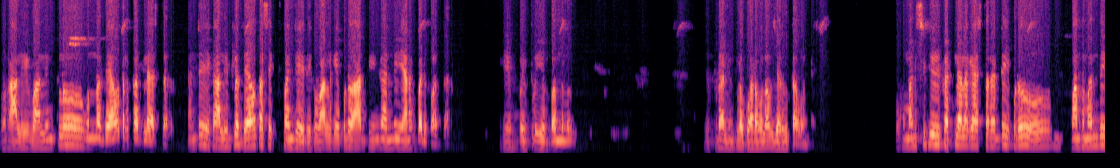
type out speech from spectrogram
ఒక వాళ్ళ వాళ్ళ ఇంట్లో ఉన్న దేవతలు కట్లేస్తారు అంటే వాళ్ళ ఇంట్లో దేవతా శక్తి పనిచేయదు ఇక వాళ్ళకి ఎప్పుడు ఆర్థికంగా అన్ని వెనకబడిపోతారు. ఎప్పుడు ఇబ్బందులు ఎప్పుడు వాళ్ళ ఇంట్లో గొడవలు అవి జరుగుతూ ఉంటాయి ఒక మనిషికి కట్లు ఎలాగేస్తారంటే ఇప్పుడు కొంతమంది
